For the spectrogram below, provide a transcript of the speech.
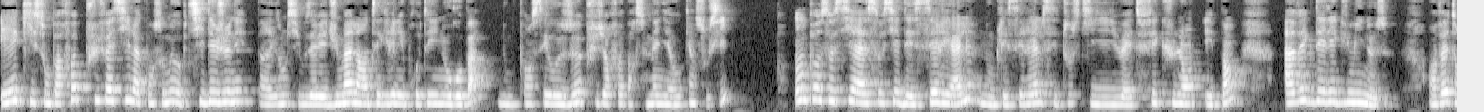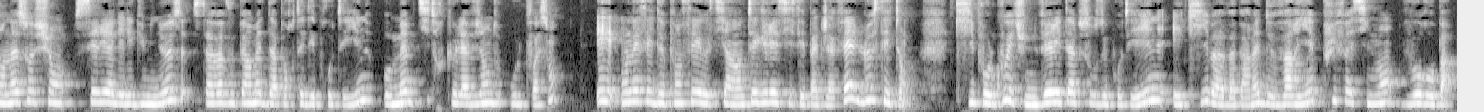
et qui sont parfois plus faciles à consommer au petit déjeuner. Par exemple si vous avez du mal à intégrer les protéines au repas, donc pensez aux œufs plusieurs fois par semaine, il n'y a aucun souci. On pense aussi à associer des céréales, donc les céréales c'est tout ce qui va être féculent et pain, avec des légumineuses. En fait, en associant céréales et légumineuses, ça va vous permettre d'apporter des protéines au même titre que la viande ou le poisson. Et on essaye de penser aussi à intégrer, si c'est pas déjà fait, le sétan, qui pour le coup est une véritable source de protéines et qui bah, va permettre de varier plus facilement vos repas.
